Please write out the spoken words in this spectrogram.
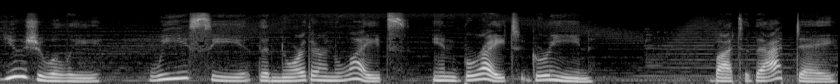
Usually, we see the northern lights in bright green. But that day,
